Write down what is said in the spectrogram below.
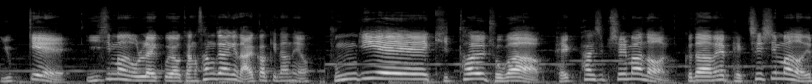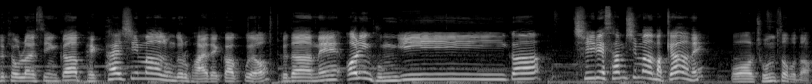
26개 20만 올라있고요. 그냥 상장하는 게 나을 것 같긴 하네요. 군기의 깃털 조각 187만원 그 다음에 170만원 이렇게 올라있으니까 180만원 정도로 봐야 될 것 같고요. 그 다음에 어린 군기가 730만원 밖에 안 하네? 와 좋은 서버다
